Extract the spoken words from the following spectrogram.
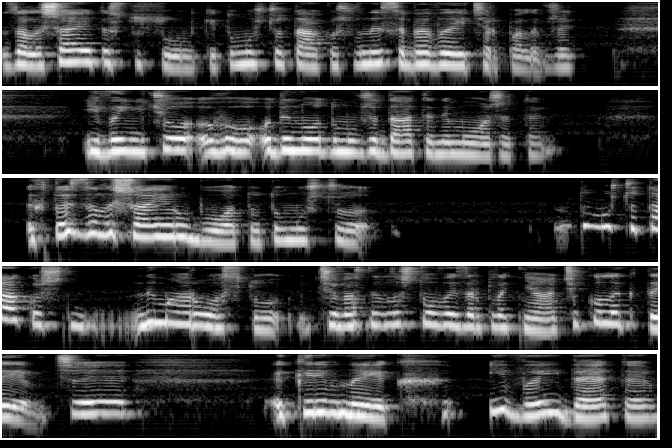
залишаєте стосунки, тому що також вони себе вичерпали вже, і ви нічого один одному вже дати не можете. Хтось залишає роботу, тому що, тому що також нема росту, чи вас не влаштовує зарплатня, чи колектив, чи керівник, і ви йдете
